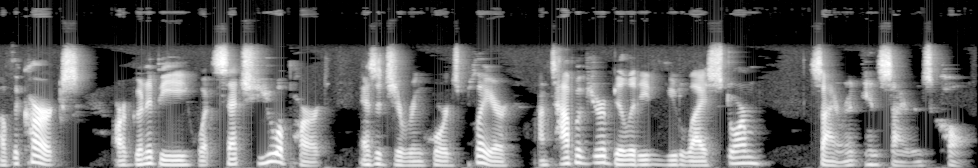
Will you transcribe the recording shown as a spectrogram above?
of the Karks are going to be what sets you apart as a Gibbering Hordes player, on top of your ability to utilize Storm Siren and Siren's Call.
